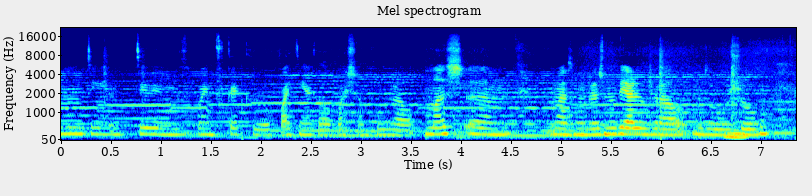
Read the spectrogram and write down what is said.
não tinha entendido muito bem porque é que o pai tinha aquela paixão pelo Grau, mas ah, mais uma vez no Diário do Grau do jogo ah,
